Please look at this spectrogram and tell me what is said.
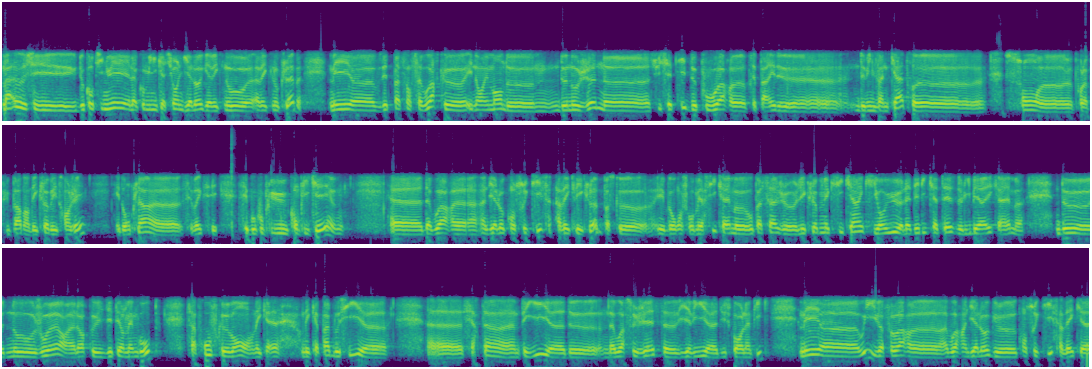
Bah, euh, c'est de continuer la communication, le dialogue avec nos avec nos clubs, mais euh, vous n'êtes pas sans savoir que énormément de nos jeunes euh, susceptibles de pouvoir euh, préparer de 2024 euh, sont pour la plupart dans des clubs étrangers. Et donc là, c'est vrai que c'est beaucoup plus compliqué euh, d'avoir euh, un dialogue constructif avec les clubs parce que et bon je remercie quand même euh, au passage les clubs mexicains qui ont eu la délicatesse de libérer quand même de nos joueurs alors qu'ils étaient dans le même groupe. Ça prouve que bon on est on est capable aussi euh, euh, certains pays d'avoir ce geste vis-à-vis -vis du sport olympique. Mais oui il va falloir avoir un dialogue constructif avec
